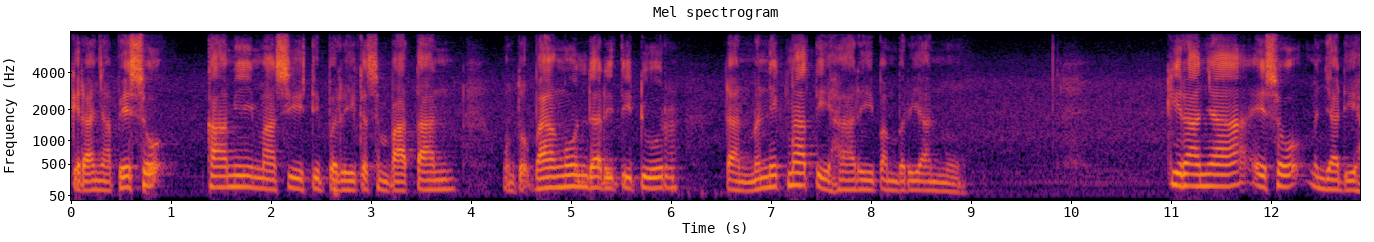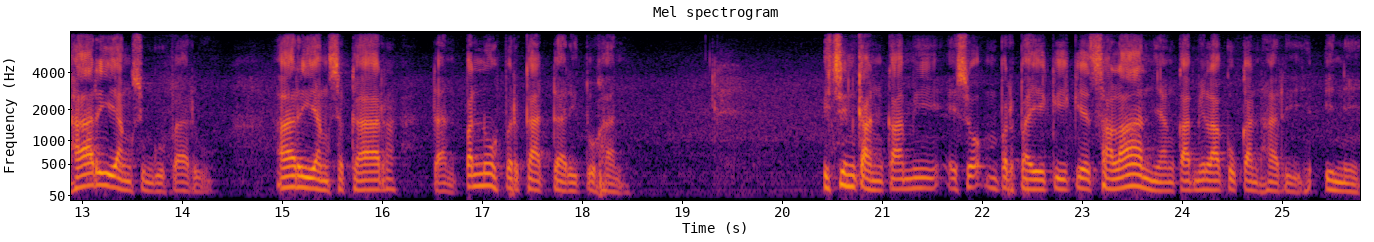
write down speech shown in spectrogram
Kiranya besok kami masih diberi kesempatan untuk bangun dari tidur dan menikmati hari pemberianmu. Kiranya esok menjadi hari yang sungguh baru, hari yang segar dan penuh berkat dari Tuhan. Izinkan kami esok memperbaiki kesalahan yang kami lakukan hari ini.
